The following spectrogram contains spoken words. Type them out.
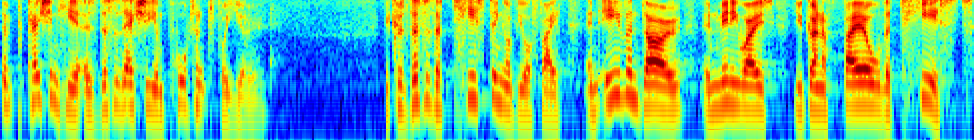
implication here is this is actually important for you. Because this is a testing of your faith. And even though, in many ways, you're going to fail the test,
